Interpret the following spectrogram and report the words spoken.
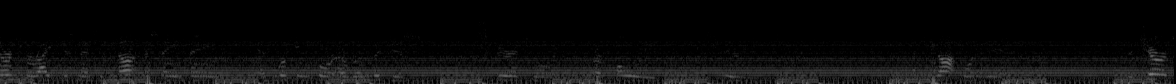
thirst for righteousness is not the same thing as looking for a religious, spiritual, or holy experience. That's not what it is. The church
